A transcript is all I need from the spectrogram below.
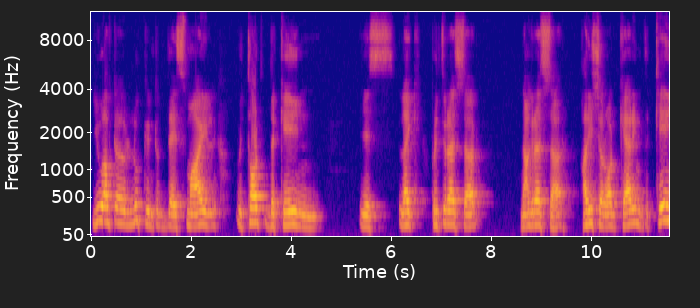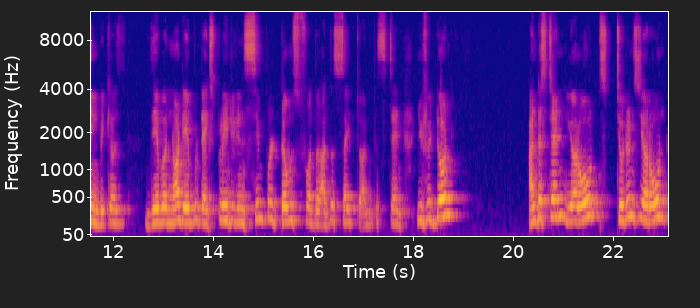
You have to look into their smile without the cane. Yes, like Prithviraj sir, Nagaraj sir, Harish are all carrying the cane because they were not able to explain it in simple terms for the other side to understand. If you don't understand your own students, your own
